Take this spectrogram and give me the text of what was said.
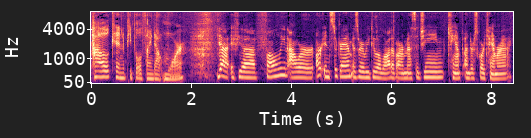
How can people find out more? Yeah, if you're following our our Instagram is where we do a lot of our messaging, camp underscore tamarack,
